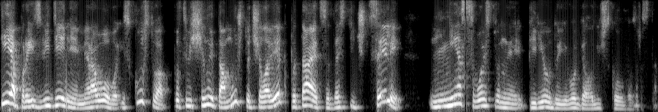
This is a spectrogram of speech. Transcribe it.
Все произведения мирового искусства посвящены тому, что человек пытается достичь цели, не свойственной периоду его биологического возраста.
